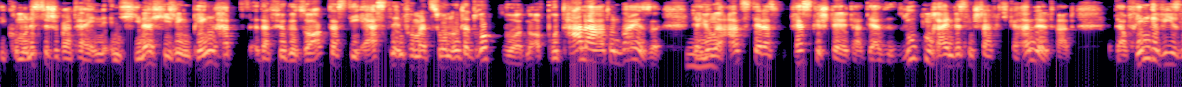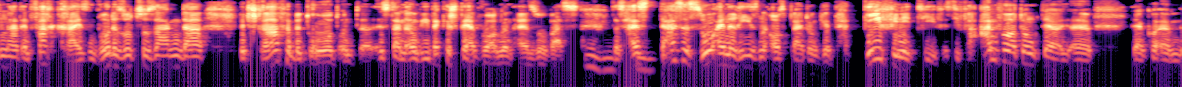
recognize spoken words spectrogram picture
die kommunistische Partei in, in China, Xi Jinping, hat dafür gesorgt, gesorgt, dass die ersten Informationen unterdrückt wurden, auf brutale Art und Weise. Mhm. Der junge Arzt, der das festgestellt hat, der lupenrein wissenschaftlich gehandelt hat, darauf hingewiesen hat in Fachkreisen, wurde sozusagen da mit Strafe bedroht und äh, ist dann irgendwie weggesperrt worden und all sowas. Mhm. Das heißt, mhm. dass es so eine Riesenausbreitung gibt, hat definitiv, ist die Verantwortung der, äh, der, ähm,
